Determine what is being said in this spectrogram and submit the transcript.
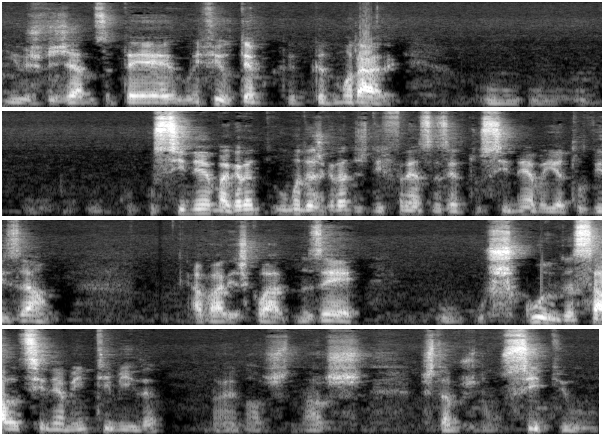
e os vejamos até, enfim, o tempo que, que demorarem. O, o, o cinema, uma das grandes diferenças entre o cinema e a televisão, há várias, claro, mas é o, o escuro da sala de cinema intimida. É? Nós, nós estamos num sítio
